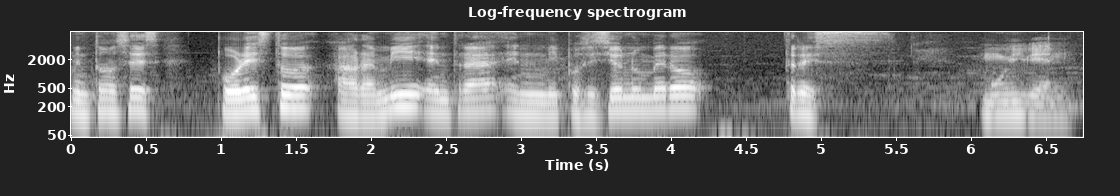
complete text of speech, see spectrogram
Entonces, por esto, ahora a mí entra en mi posición número 3. Muy bien.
